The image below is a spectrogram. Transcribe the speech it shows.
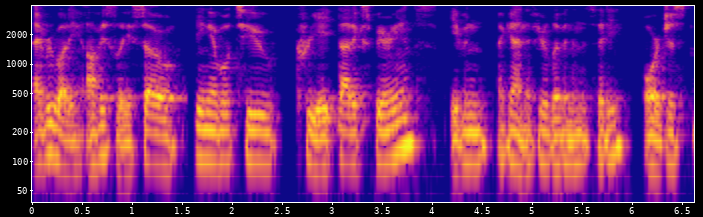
everybody, obviously. So being able to create that experience, even again, if you're living in the city or just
